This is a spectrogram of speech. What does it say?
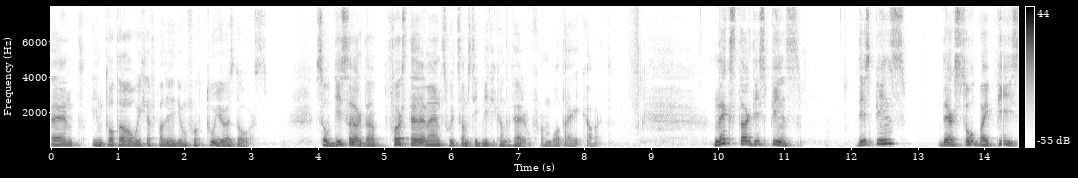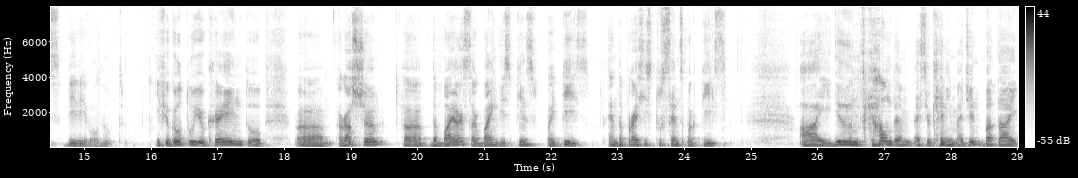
and in total we have palladium for 2 US dollars. So these are the first elements with some significant value from what I recovered. Next are these pins. These pins, they're sold by piece, believe or not. If you go to Ukraine, to uh, Russia, uh, the buyers are buying these pins by piece and the price is 2 cents per piece. I didn't count them as you can imagine, but I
